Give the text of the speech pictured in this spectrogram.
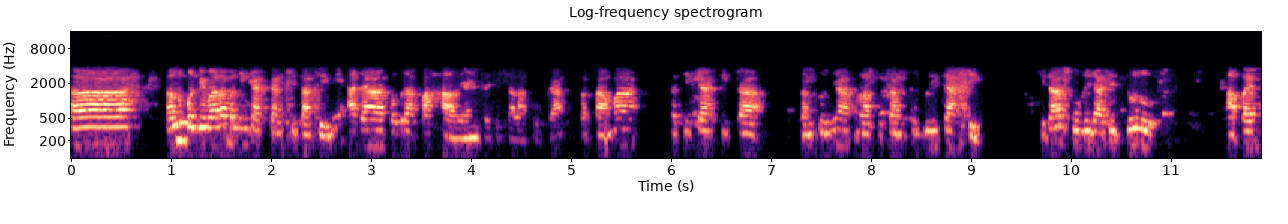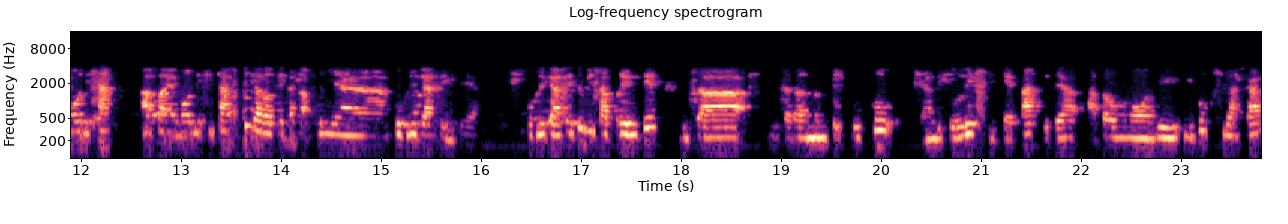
Uh, lalu bagaimana meningkatkan citasi ini? Ada beberapa hal yang bisa kita lakukan. Pertama, ketika kita tentunya melakukan publikasi, kita harus publikasi dulu apa yang mau disat apa yang mau disitasi kalau kita nggak punya publikasi gitu ya publikasi itu bisa printed, bisa bisa dalam bentuk yang ditulis, dicetak gitu ya, atau mau di ebook silahkan.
